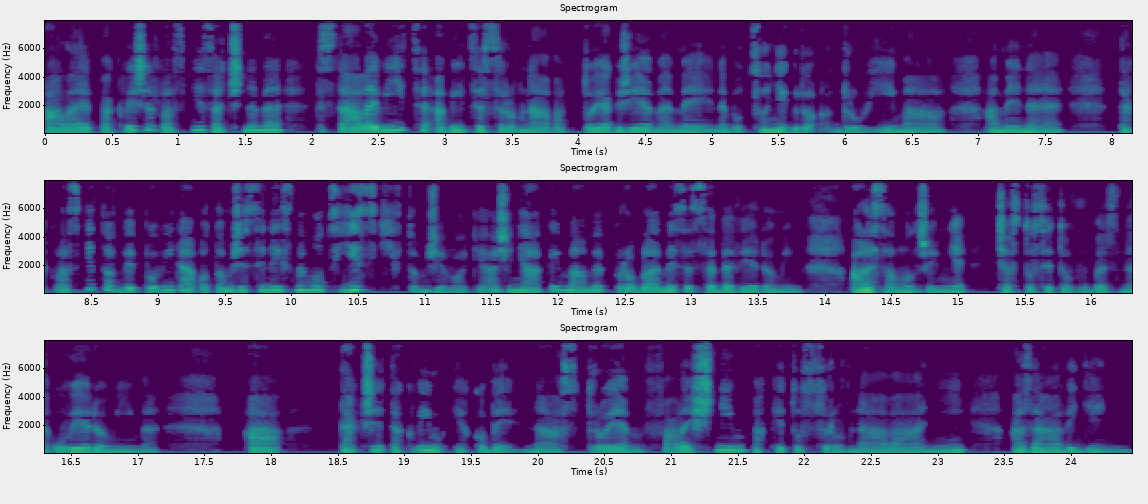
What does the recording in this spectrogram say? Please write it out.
Ale pak, když vlastně začneme stále více a více srovnávat to, jak žijeme my, nebo co někdo druhý má a my ne, tak vlastně to vypovídá o tom, že si nejsme moc jistí v tom životě a že nějaký máme problémy se sebevědomím. Ale samozřejmě často si to vůbec neuvědomíme. A takže takovým jakoby nástrojem falešným pak je to srovnávání a závidění.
